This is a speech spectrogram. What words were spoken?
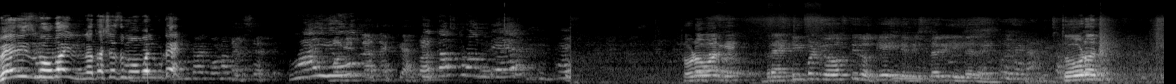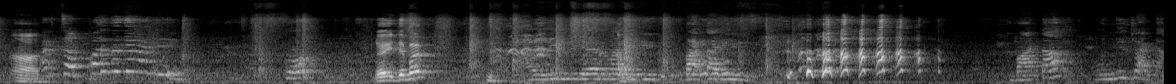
वेर इज मोबाईल नताशाचा मोबाईल कुठे? Why you? Pick up from there? थोडं वर घे. ब्रँडिंग पण व्यवस्थित होती इथे बिस्लरी लिहिलेलं आहे. थोडं हा. इथे बघ. बाटा चाटा.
